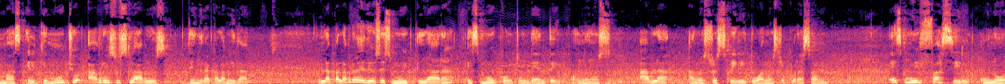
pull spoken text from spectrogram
mas el que mucho abre sus labios, tendrá calamidad. La palabra de Dios es muy clara, es muy contundente cuando nos habla a nuestro espíritu, a nuestro corazón. Es muy fácil uno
